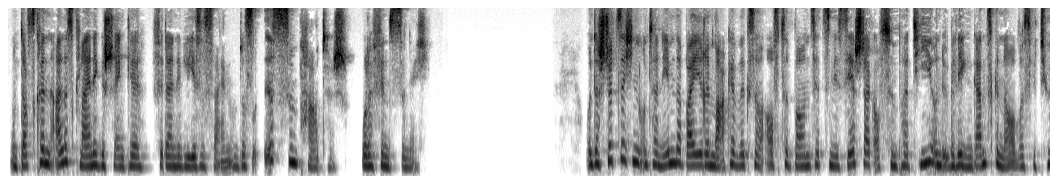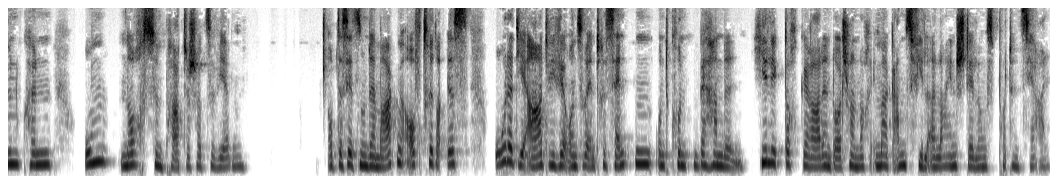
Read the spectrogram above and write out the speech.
Und das können alles kleine Geschenke für deine Leser sein. Und das ist sympathisch. Oder findest du nicht? Unterstütze ich ein Unternehmen dabei, ihre Marke wirksam aufzubauen, setzen wir sehr stark auf Sympathie und überlegen ganz genau, was wir tun können, um noch sympathischer zu werden. Ob das jetzt nun der Markenauftritt ist oder die Art, wie wir unsere Interessenten und Kunden behandeln. Hier liegt doch gerade in Deutschland noch immer ganz viel Alleinstellungspotenzial.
